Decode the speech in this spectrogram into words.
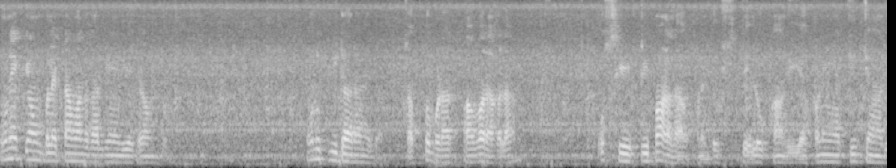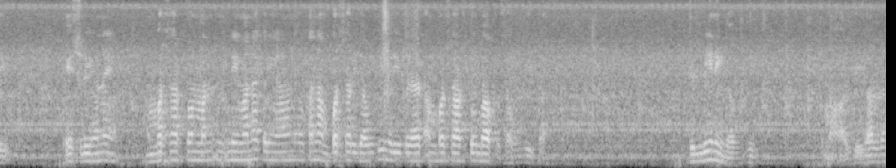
ਉਹਨੇ ਕਿਉਂ ਫਲਾਈਟਾਂ ਬੰਦ ਕਰ ਲਈਆਂ ਇੰਡੀਆ ਜਾਣ ਤੋਂ? ਉਹਨੂੰ ਕੀ ਡਰ ਹੈਗਾ ਸਭ ਤੋਂ ਬੜਾ ਪਾਵਰ ਅਗਲਾ। ਉਹ ਸੇਫਟੀ ਭਾਲਦਾ ਆਪਣੇ ਦੇਸ਼ ਦੇ ਲੋਕਾਂ ਦੀ, ਆਪਣੀਆਂ ਚੀਜ਼ਾਂ ਦੀ। ਇਸ ਲਈ ਉਹਨੇ ਅੰਮ੍ਰਿਤਸਰ ਤੋਂ ਮਨ, ਨਹੀਂ ਮਨਾ ਕਰੀਆਂ, ਉਹਨੇ ਉਹ ਕਹਿੰਦਾ ਅੰਮ੍ਰਿਤਸਰ ਜਾਊਗੀ ਮੇਰੀ ਫਲੈਟ ਅੰਮ੍ਰਿਤਸਰ ਤੋਂ ਹੀ ਵਾਪਸ ਆਊਗੀ। ਤਾਂ ਦਿੱਲੀ ਨਹੀਂ ਜਾਊਗੀ। ਕਮਾਲ ਦੀ ਗੱਲ ਹੈ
